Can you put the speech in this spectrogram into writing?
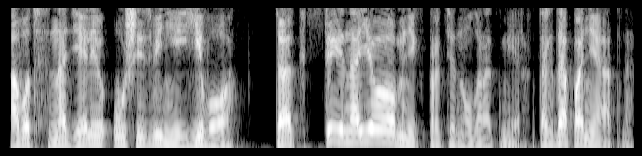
А вот на деле уж извини, его. Так ты наемник, протянул Ратмир. Тогда понятно.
